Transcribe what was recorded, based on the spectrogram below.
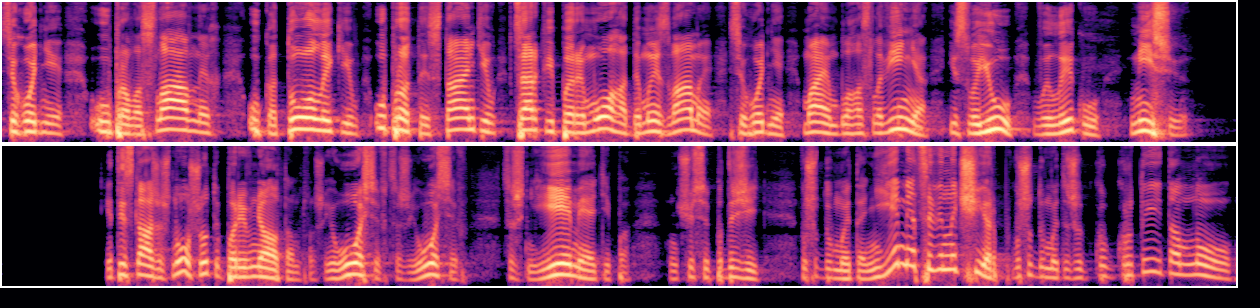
сьогодні у православних, у католиків, у протестантів, в церкві Перемога, де ми з вами сьогодні маємо благословіння і свою велику місію. І ти скажеш, ну що ти порівняв там? Іосиф, це ж Іосиф, це ж Ніємія, типа. Нічого собі, подождіть. Ви що думаєте, Ніємія це виночерп? Ви що думаєте, що крутий там, ну,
